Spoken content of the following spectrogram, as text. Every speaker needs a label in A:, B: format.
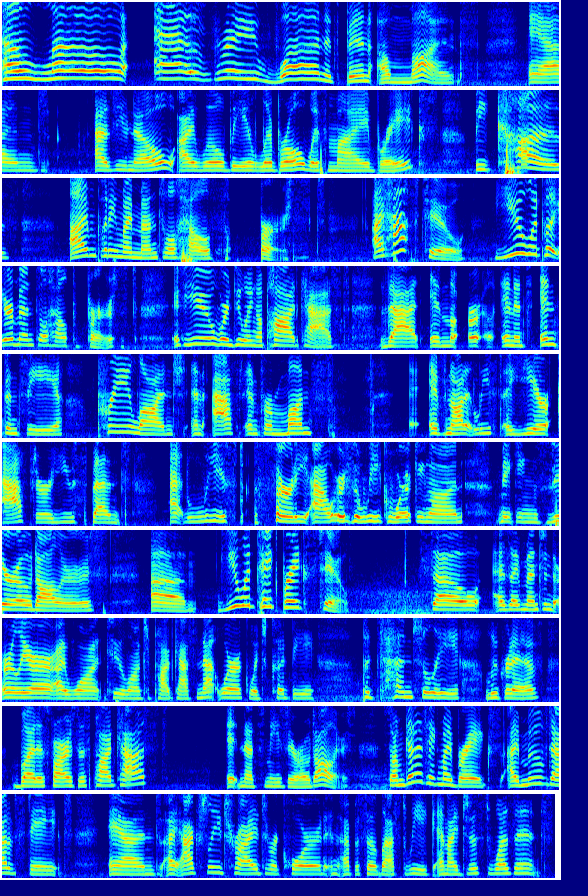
A: Hello, everyone. It's been a month. And as you know, I will be liberal with my breaks because I'm putting my mental health first. I have to. You would put your mental health first. If you were doing a podcast that in the in its infancy, pre-launch and after and for months if not at least a year after you spent at least 30 hours a week working on making zero dollars um, you would take breaks too. So as i've mentioned earlier i want to launch a podcast network which could be potentially lucrative. But as far as this podcast, it nets me zero dollars. So I'm going to take my breaks. I moved out of state and I actually tried to record an episode last week and I just wasn't,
